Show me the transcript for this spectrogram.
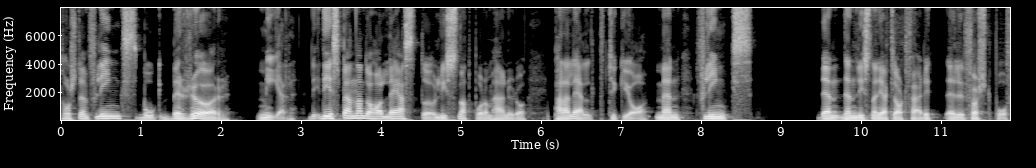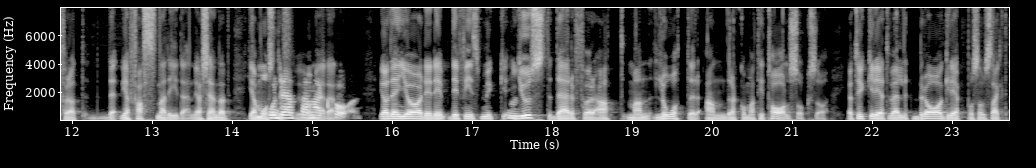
Torsten Flinks bok berör mer. Det, det, är spännande att ha läst och lyssnat på de här nu då, parallellt tycker jag. Men Flinks den, den lyssnade jag klart färdigt, eller först på för att den, jag fastnade i den. Jag kände att jag måste vara med den. Och den stannar kvar? Ja, den gör det. Det, det finns mycket, mm. just därför att man låter andra komma till tals också. Jag tycker det är ett väldigt bra grepp och som sagt,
